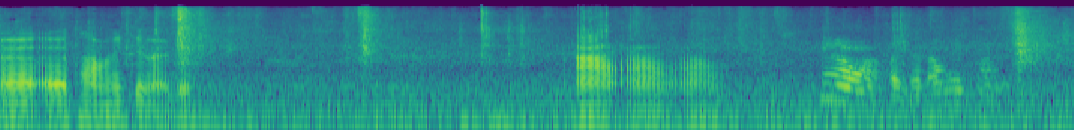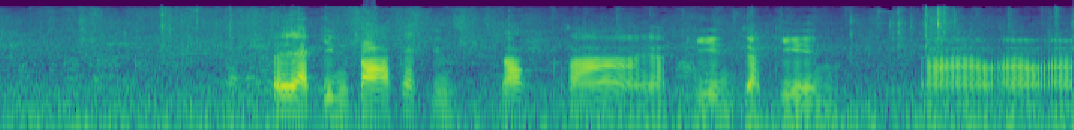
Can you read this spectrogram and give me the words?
เออเออทำให้กินหน่อยดิอ้าวอ้าวอ้าวที่เราใส่ก็ต้องไม่ใส่ก็อยากกินปลาอยากกินนอกปลาอยากกินอยากกินเอาเอาเอาเอา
